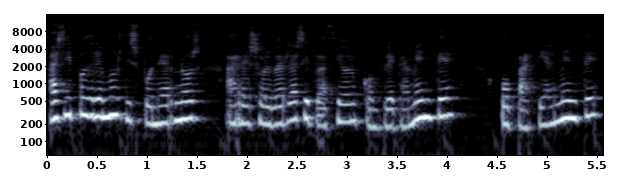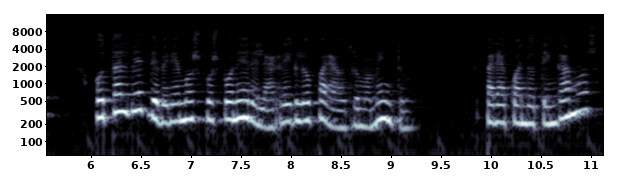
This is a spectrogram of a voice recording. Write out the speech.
así podremos disponernos a resolver la situación completamente o parcialmente, o tal vez deberemos posponer el arreglo para otro momento, para cuando tengamos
